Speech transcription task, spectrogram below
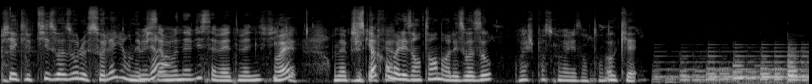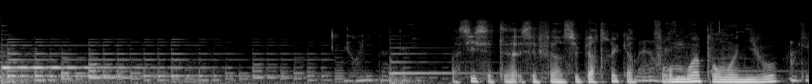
Puis avec les petits oiseaux, le soleil, on est Mais bien. à mon avis, ça va être magnifique. Ouais. On a plus qu'à J'espère qu'on faire. va les entendre, les oiseaux. Ouais, je pense qu'on va les entendre. Ok. Ah si, j'ai fait un super truc. hein. Bah alors, Pour moi, pour mon niveau, Ok.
